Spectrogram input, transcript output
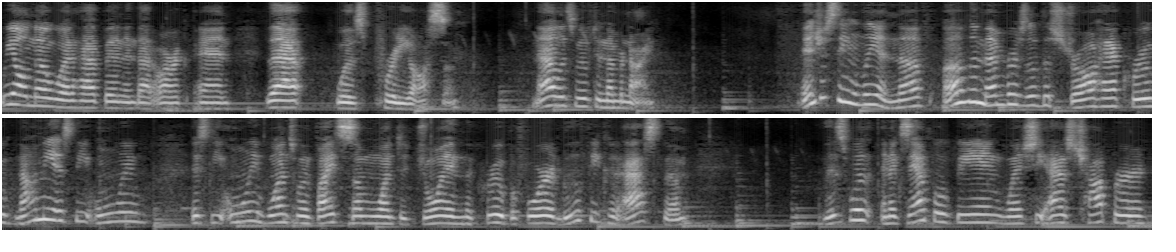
we all know what happened in that arc, and that was pretty awesome. Now let's move to number 9. Interestingly enough, of the members of the Straw Hat crew, Nami is the only is the only one to invite someone to join the crew before Luffy could ask them. This was an example being when she asked Chopper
